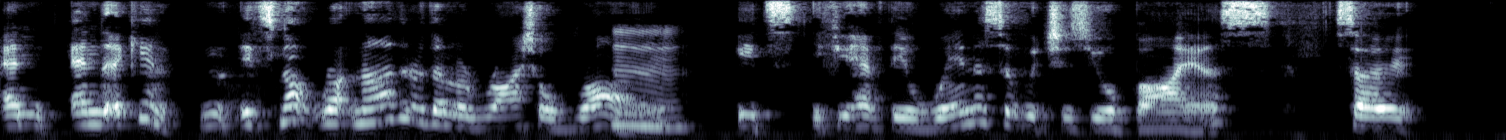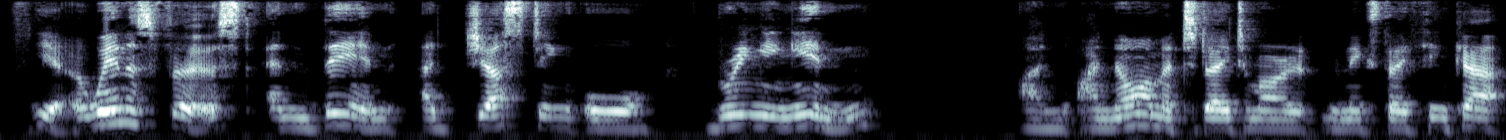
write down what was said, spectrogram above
and, and again, it's not, neither of them are right or wrong. Mm. It's if you have the awareness of which is your bias. So yeah, awareness first and then adjusting or bringing in. I, I know I'm a today, tomorrow, the next day thinker.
